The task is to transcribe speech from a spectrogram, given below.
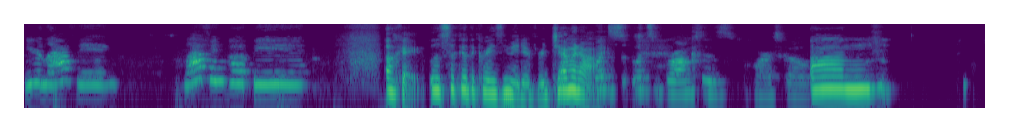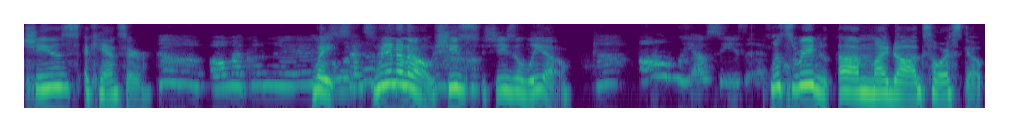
You're laughing. Laughing puppy. okay. Let's look at the crazy meter for Gemini. What's what's Bronx's horoscope? Um, she's a Cancer. oh my goodness. Wait, no, no, no. She's she's a Leo. Oh, Leo season. Let's read um my dog's horoscope.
